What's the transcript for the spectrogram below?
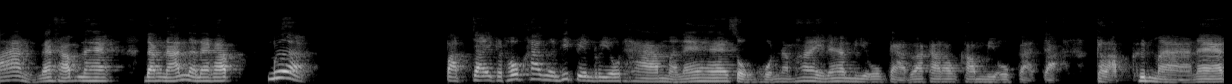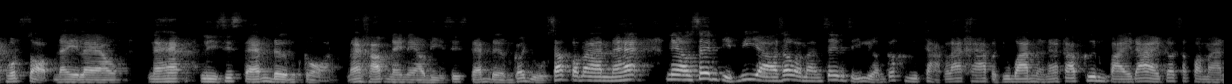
บ้างนะครับนะฮะดังนั้นนะนะครับ เมื่อ ปัจจัยกระทบค่าเงินที่เป็นเรียลไทม์อะนะฮะส่งผลทำให้นะฮะมีโอกาสราคาทองคำมีโอกาสจะ กลับขึ้นมานะฮะทดสอบในแนวนะฮะ resistance เดิมก่อนนะครับในแนว resistance เดิมก็อยู่สักประมาณนะฮะแนวเส้นจิตวิทยาสักประมาณเส้นสีเหลืองก็คือจากราคาปัจจุบันนะครับ ขึ้นไปได้ก็สักประมาณ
